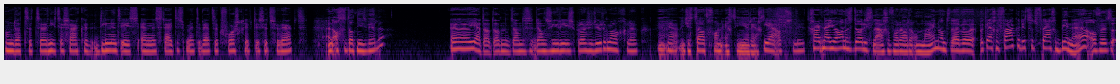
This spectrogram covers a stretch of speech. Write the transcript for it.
omdat het uh, niet ter zake dienend is en in strijd is met de wettelijk voorschrift, is het verwerkt. En als ze dat niet willen? Uh, ja, dan, dan, dan, is, dan is een juridische procedure mogelijk. Ja, Want je staat gewoon echt in je recht. Ja, absoluut. Ga ik naar Johannes Dolieslagen van Radar Online. Want we, hebben, we krijgen vaker dit soort vragen binnen... Hè, over het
